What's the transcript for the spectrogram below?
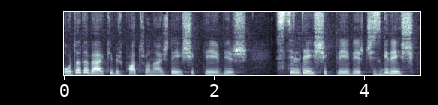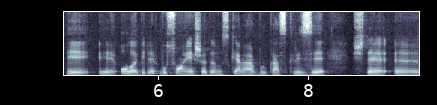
Orada da belki bir patronaj değişikliği, bir stil değişikliği, bir çizgi değişikliği e, olabilir. Bu son yaşadığımız Kemerburgaz krizi, işte e,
